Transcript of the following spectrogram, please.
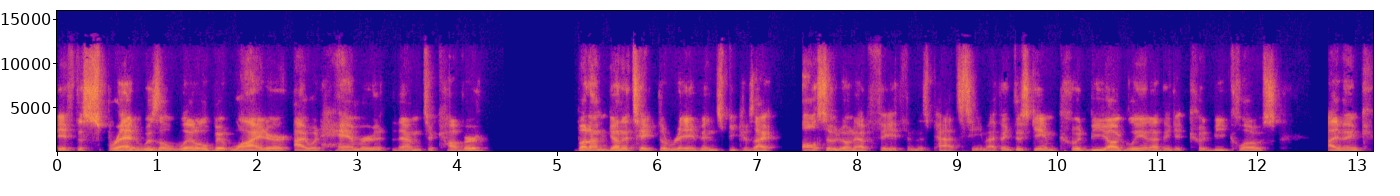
if the spread was a little bit wider, I would hammer them to cover. But I'm going to take the Ravens because I also don't have faith in this Pats team. I think this game could be ugly and I think it could be close. I think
